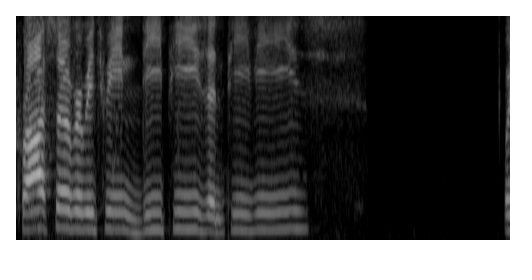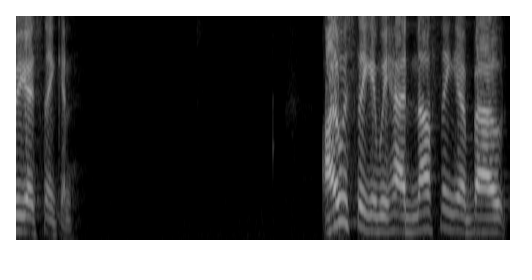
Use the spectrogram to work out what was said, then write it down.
Crossover between DPs and PVs. What are you guys thinking? I was thinking we had nothing about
